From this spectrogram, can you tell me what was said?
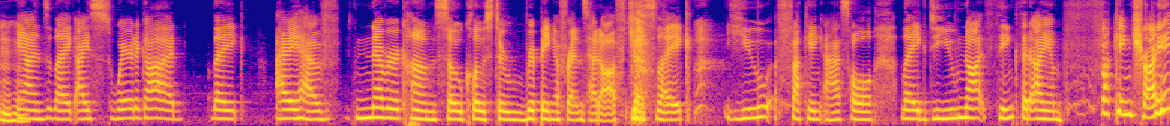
Mm-hmm. And like I swear to God, like I have never come so close to ripping a friend's head off. Just like you fucking asshole. Like, do you not think that I am fucking trying?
